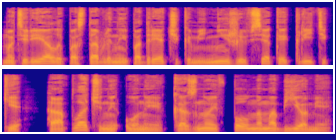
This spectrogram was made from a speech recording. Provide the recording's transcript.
Материалы, поставленные подрядчиками, ниже всякой критики, а оплачены оные казной в полном объеме.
